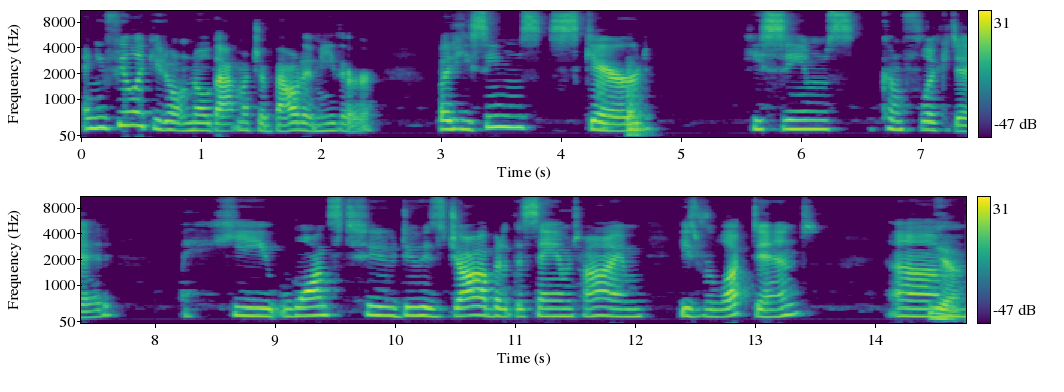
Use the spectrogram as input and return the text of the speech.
and you feel like you don't know that much about him either. But he seems scared. He seems conflicted. He wants to do his job, but at the same time, he's reluctant. Um Yeah.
